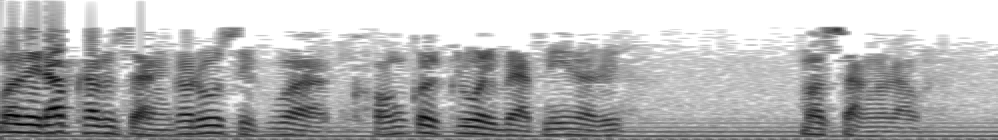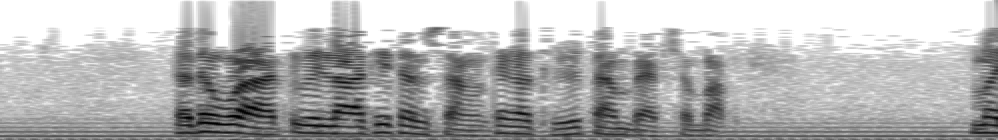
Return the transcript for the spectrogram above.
เมื่อได้รับคำสั่งก็รู้สึกว่าของกล้วยๆแบบนี้นะหรือ มาสั่งเราแต่ถ้าว่าเวลาที่ท่านสั่งท่านก็ถือตามแบบฉบับ ไม่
